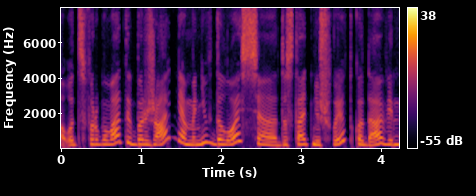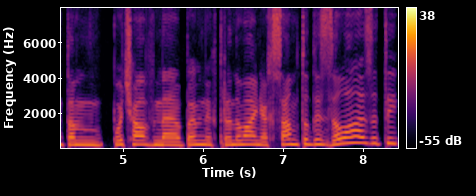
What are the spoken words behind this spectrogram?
от сформувати бажання мені вдалося достатньо швидко. Да? Він там почав на певних тренуваннях сам туди залазити.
